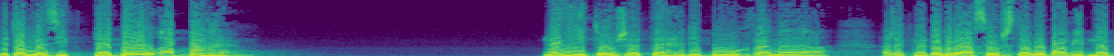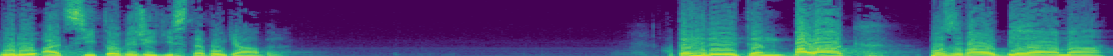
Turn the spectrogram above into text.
je to mezi tebou a Bohem. Není to, že tehdy Bůh veme a, a řekne, dobře, já se už s tebou bavit nebudu, ať si to vyřídí s tebou ďábel. Tehdy ten Balák pozval Biláma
